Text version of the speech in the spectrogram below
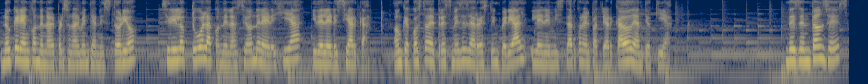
no querían condenar personalmente a Nestorio, Cirilo obtuvo la condenación de la herejía y del heresiarca, aunque a costa de tres meses de arresto imperial y la enemistad con el patriarcado de Antioquía. Desde entonces,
